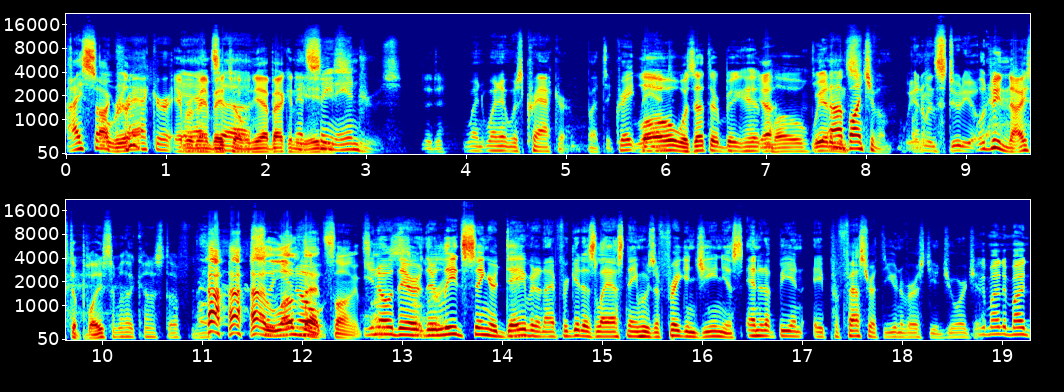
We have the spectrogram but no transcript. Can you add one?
I saw Oh, really? Cracker Camper at, Van Beethoven, uh, yeah, back in the at St. Andrews Did you? when when it was Cracker, but a great Low band. was that their big hit? Yeah. Low. We had him a in, bunch of them. We had them in studio. It would be nice to play some of that kind of stuff. more. I So, you love know- that song. It you know, sounds their so their great. lead singer David, and I forget his last name, who's a friggin' genius, ended up being a professor at the University of Georgia. It might, it might,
